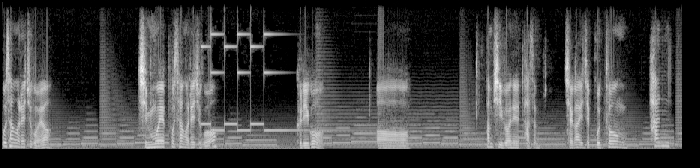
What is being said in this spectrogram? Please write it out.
포상을 해주고요. 진무에 포상을 해주고 그리고 어 32번에 다섯 제가 이제 보통 한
